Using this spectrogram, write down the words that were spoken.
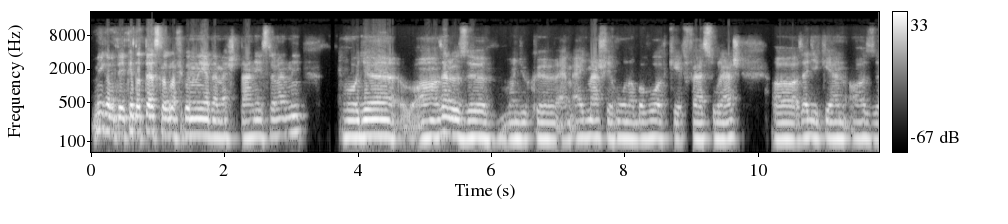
Még amit egyébként a Tesla grafikonon érdemes talán észrevenni, hogy az előző mondjuk egy-másfél hónapban volt két felszúrás, az egyik ilyen az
